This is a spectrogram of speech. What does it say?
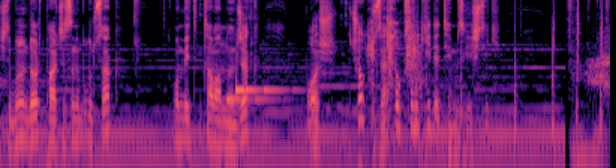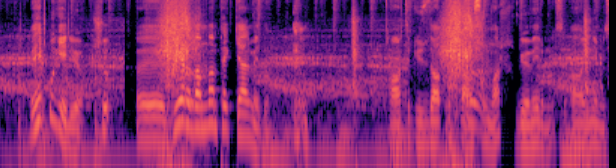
İşte bunun dört parçasını bulursak o metin tamamlanacak. Boş. Çok güzel. 92'yi de temiz geçtik. Ve hep bu geliyor. Şu e, diğer adamdan pek gelmedi. Artık %60 şansım var. Gömerim. Aa yine mis.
